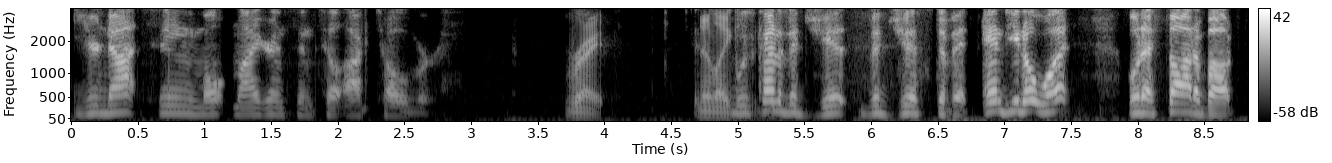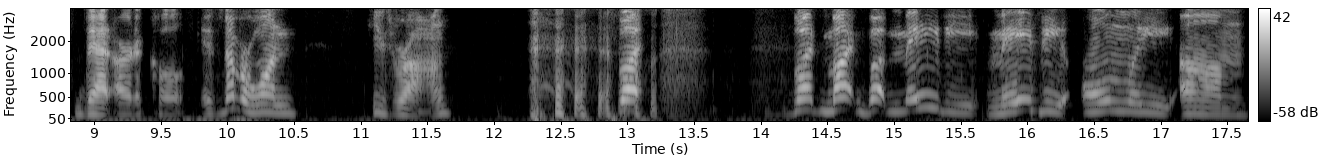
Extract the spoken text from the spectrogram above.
you're not seeing molt migrants until October. Right. They're like it was kind of the gi- the gist of it. And you know what? What I thought about that article is number 1 he's wrong. but but my but maybe maybe only um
